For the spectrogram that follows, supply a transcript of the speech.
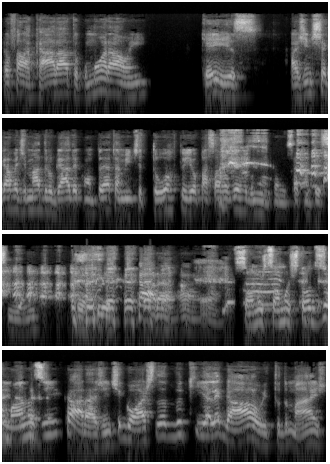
Eu falava, cara, tô com moral, hein? Que isso a gente chegava de madrugada completamente torto e eu passava vergonha quando isso acontecia, né? Porque, cara, ah, é, somos, somos todos humanos e, cara, a gente gosta do que é legal e tudo mais.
